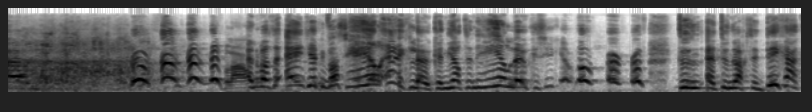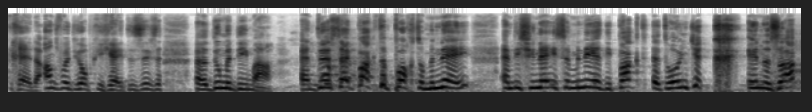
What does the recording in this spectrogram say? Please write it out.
ehm, en er was er eentje, die was heel erg leuk. En die had een heel leuk gezicht. En toen dacht ze, die ga ik redden, anders wordt hij opgegeten. Dus ze eh, doe me die maar. En dus zij pakt de portemonnee. En die Chinese meneer die pakt het hondje in een zak.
